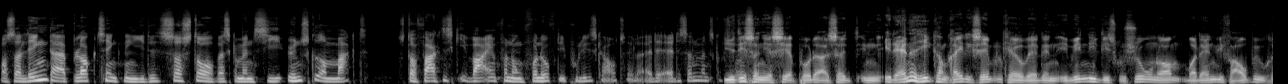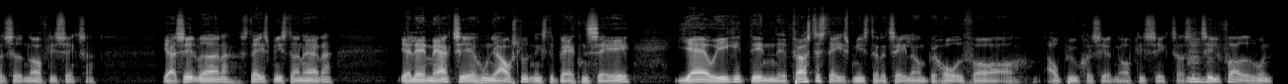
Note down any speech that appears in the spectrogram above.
Og så længe der er bloktænkning i det, så står, hvad skal man sige, ønsket om magt står faktisk i vejen for nogle fornuftige politiske aftaler. Er det, er det sådan, man skal forstå Ja, det er sådan, jeg ser på det. Altså et, en, et andet helt konkret eksempel kan jo være den evindelige diskussion om, hvordan vi får afbyråkratiseret den offentlige sektor. Jeg har selv været der. Statsministeren er der. Jeg lagde mærke til, at hun i afslutningsdebatten sagde, jeg er jo ikke den øh, første statsminister, der taler om behovet for at afbyråkratisere den offentlige sektor. Og så mm-hmm. tilføjede hun,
